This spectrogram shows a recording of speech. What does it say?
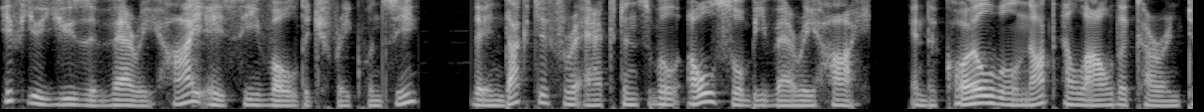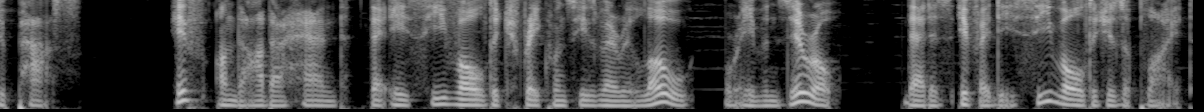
If you use a very high AC voltage frequency, the inductive reactance will also be very high, and the coil will not allow the current to pass. If, on the other hand, the AC voltage frequency is very low, or even zero, that is, if a DC voltage is applied,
